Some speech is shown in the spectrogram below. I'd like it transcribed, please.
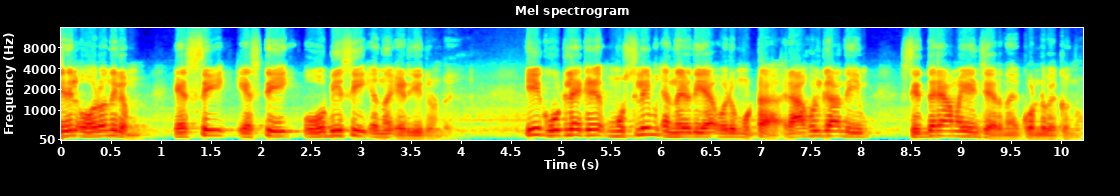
ഇതിൽ ഓരോന്നിലും S C S T O B C എന്ന് എഴുതിയിട്ടുണ്ട്. ഈ കൂട്ടിലേക്ക് മുസ്ലിം എന്നെഴുതിയ ഒരു മുട്ട രാഹുൽ ഗാന്ധിയും സിദ്ധരാമയ്യയും ചേർന്ന് കൊണ്ടുവെക്കുന്നു.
